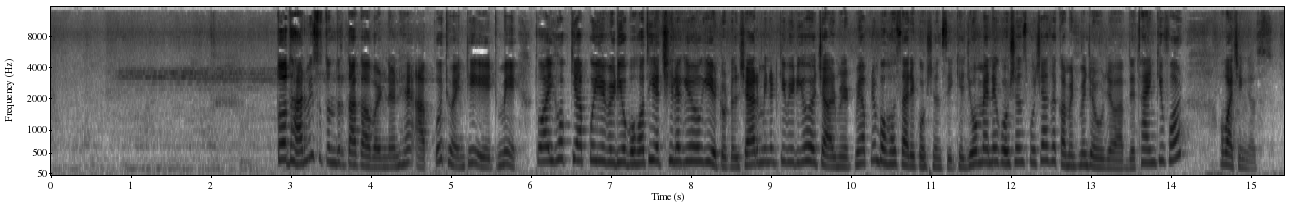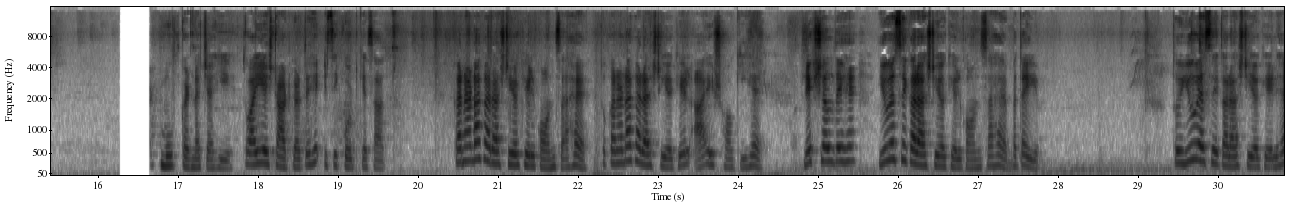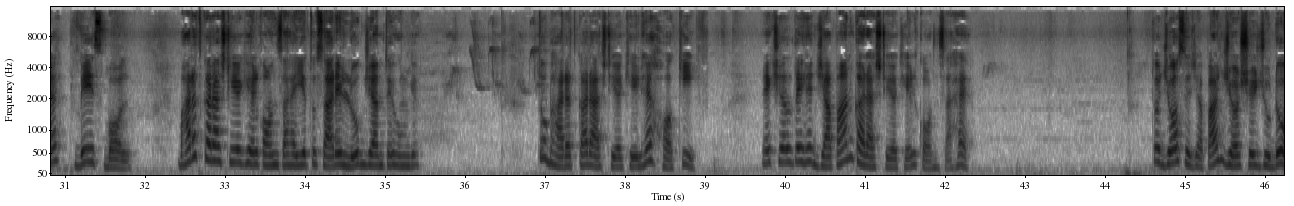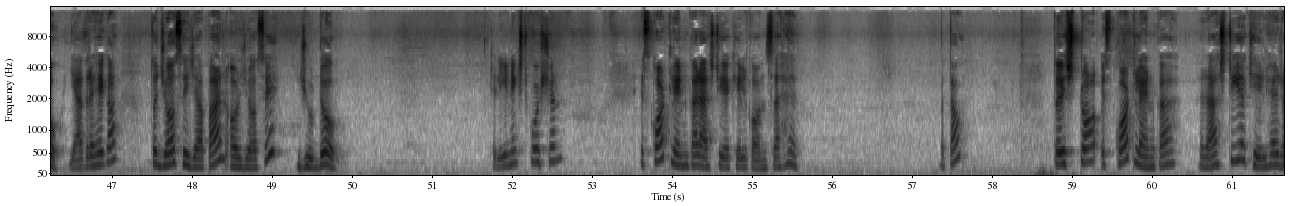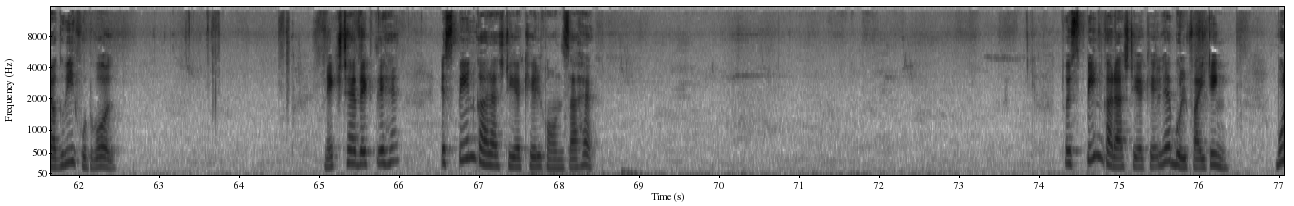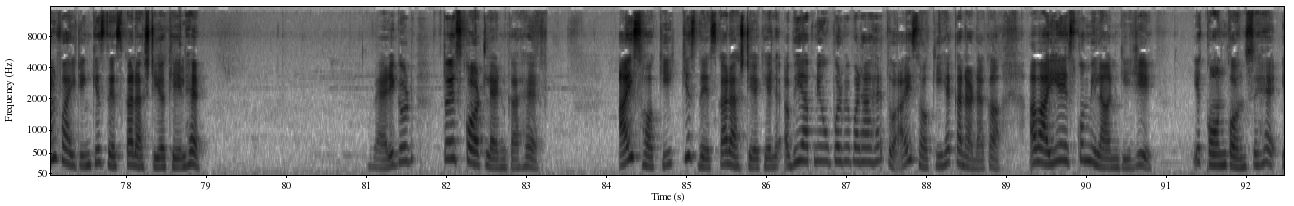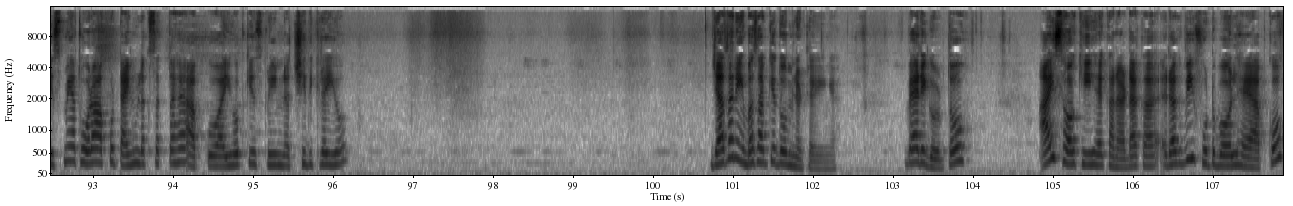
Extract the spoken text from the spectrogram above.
तो धार्मिक स्वतंत्रता का वर्णन है आपको 28 में। तो आई होप कि आपको ये वीडियो बहुत ही अच्छी लगी होगी। ये टोटल चार मिनट की वीडियो है। चार मिनट में आपने बहुत सारे क्वेश्चन सीखे। जो मैंने क्वेश्चन पूछा था कमेंट में ज़रूर जवाब दे। Thank you for watching us move करना चाहिए। तो आइए स्टार्ट करते हैं इसी कोड के साथ। कनाडा का राष्ट्रीय खेल कौन सा है? तो कनाडा का राष्ट्रीय खेल आइस हॉकी है। नेक्स्ट चलते हैं। यूएसए का राष्ट्रीय खेल कौन सा है? बताइए। तो यूएसए का राष्ट्रीय खेल है बेसबॉल भारत का राष्ट्रीय खेल कौन सा है? ये तो सारे लोग जानते होंगे। तो भारत का राष्ट्रीय खेल है हॉकी। नेक्स्ट चलते हैं। जापान का राष्ट्रीय खेल कौन सा है? तो जौ से जापान जौ से जूडो। याद रहेगा? तो जौ से जापान और जौ से जूडो। चलिए नेक्स्ट क्वेश्चन स्कॉटलैंड का राष्ट्रीय खेल कौन सा है? बताओ। तो स्कॉटलैंड का राष्ट्रीय खेल है रग्बी फुटबॉल। नेक्स्ट है, देखते हैं। स्पेन का राष्ट्रीय खेल कौन सा है? तो स्पेन का राष्ट्रीय खेल है बुल फाइटिंग। बुल फाइटिंग किस देश का राष्ट्रीय खेल है? वेरी गुड तो स्कॉटलैंड का है। आइस हॉकी किस देश का राष्ट्रीय खेल है? अभी आपने ऊपर में पढ़ा है तो आइस हॉकी है कनाडा का। अब आइए इसको मिलान कीजिए। ये कौन कौन से है? इसमें थोड़ा आपको टाइम लग सकता है। आपको आई होप की स्क्रीन अच्छी दिख रही हो। ज़्यादा नहीं, बस आपके दो मिनट लगेंगे। वेरी गुड तो आइस हॉकी है कनाडा का। रग्बी फुटबॉल है आपको?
